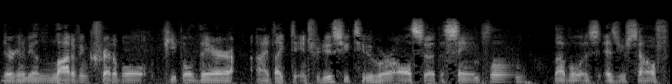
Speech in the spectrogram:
there are going to be a lot of incredible people there. I'd like to introduce you to who are also at the same level as, as yourself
